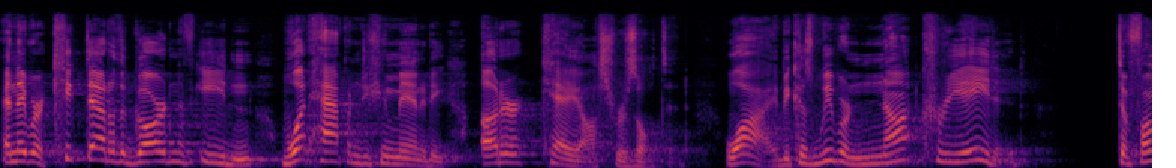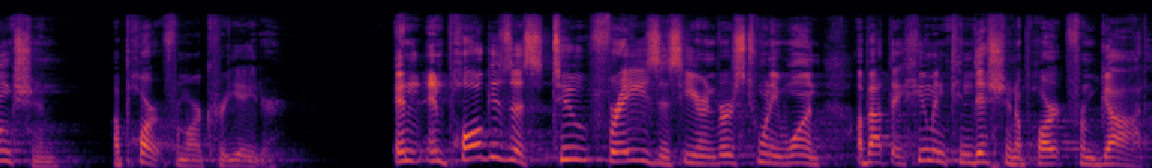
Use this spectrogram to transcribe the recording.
and they were kicked out of the Garden of Eden, what happened to humanity? Utter chaos resulted. Why? Because we were not created to function apart from our Creator. And, and Paul gives us two phrases here in verse 21 about the human condition apart from God.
